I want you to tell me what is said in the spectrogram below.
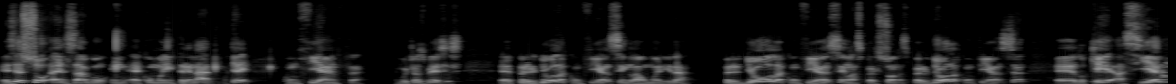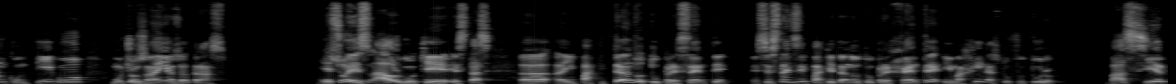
Es eso es algo, es como entrenar, ¿ok? Confianza. Muchas veces eh, perdió la confianza en la humanidad, perdió la confianza en las personas, perdió la confianza eh, lo que hicieron contigo muchos años atrás. Eso es algo que estás uh, impactando tu presente si estás impactando tu presente, imaginas tu futuro. Va a ser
